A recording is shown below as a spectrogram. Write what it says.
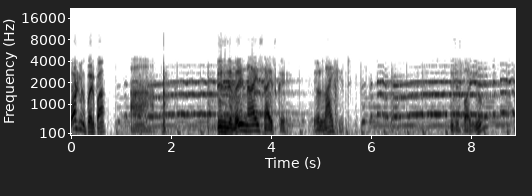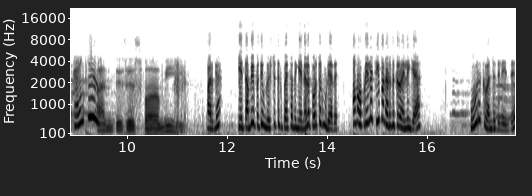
ஹோட்டலுக்கு போயிருப்பான். This is a very nice ice cream. You'll like it. This is for you. Thank you and this is for me. பாருங்க என் தம்பியை பத்தி உங்க இஷ்டத்துக்கு பேசாதீங்க என்னால பொறுத்துக்க முடியாது. அவன் அப்படி எல்லாம் சீப்பா நடந்துக்கிறோம் இல்லைங்க? ஊருக்கு வந்ததுல இருந்து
